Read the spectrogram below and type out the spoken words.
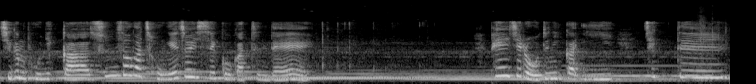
지금 보니까 순서가 정해져 있을 것 같은데 페이지를 얻으니까 이 책들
